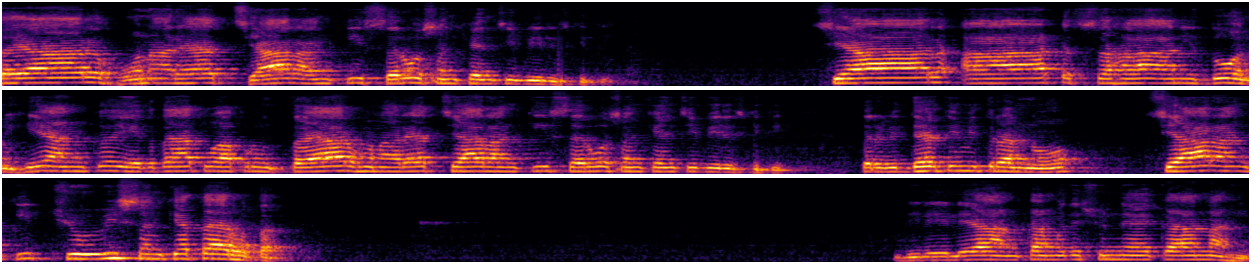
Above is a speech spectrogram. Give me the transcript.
तयार होणाऱ्या चार अंकी सर्व संख्यांची बेरीज किती? चार आठ सहा आणि दोन हे अंक एकदाच वापरून तयार होणाऱ्या चार अंकी सर्व संख्यांची बेरीज किती तर विद्यार्थी मित्रांनो चार अंकी चोवीस संख्या तयार होतात. दिलेल्या अंकामध्ये शून्य आहे का? नाही.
